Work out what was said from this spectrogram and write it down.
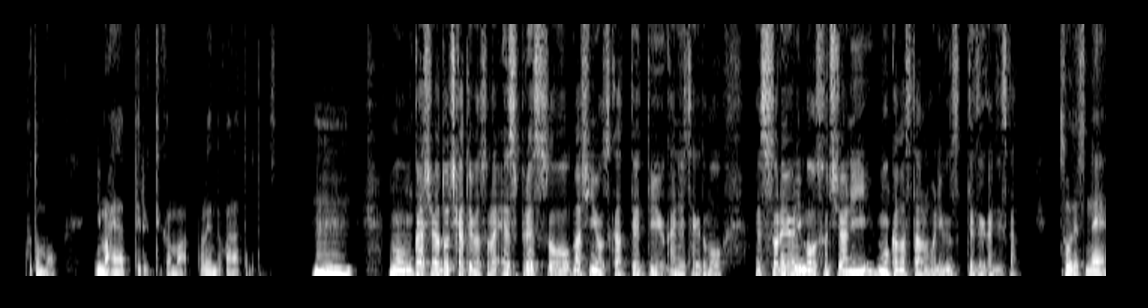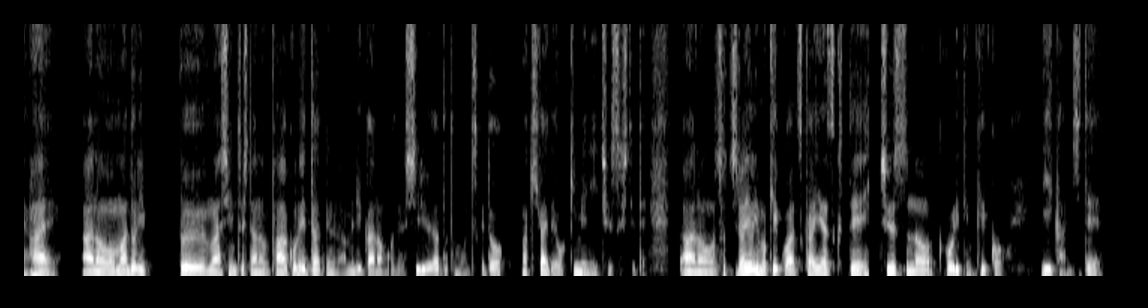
ことも、今流行ってるっていうか、まあ、トレンドかなと思ってます。うん。もう昔はどっちかといえばそのエスプレッソマシンを使ってっていう感じでしたけども、それよりもそちらにモカマスターの方に移ってという感じですか？そうですね。はい。あの、まあ、ドリップマシンとして、あの、パーコレーターっていうのはアメリカの方で主流だったと思うんですけど、まあ、機械で大きめに抽出してて、あの、そちらよりも結構扱いやすくて、抽出のクオリティも結構いい感じで、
